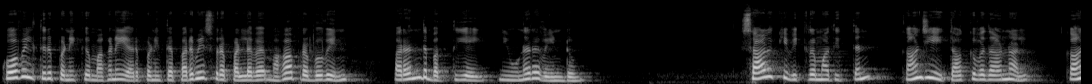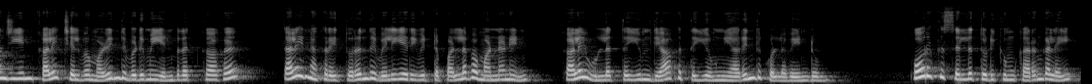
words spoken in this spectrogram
கோவில் திருப்பணிக்கு மகனை அர்ப்பணித்த பரமேஸ்வர பல்லவ மகாபிரபுவின் பரந்த பக்தியை நீ உணர வேண்டும். சாளுக்கிய விக்ரமாதித்தன் காஞ்சியை தாக்குவதானால் காஞ்சியின் கலைச்செல்வம் அழிந்து விடுமே என்பதற்காக தலைநகரை துறந்து வெளியேறிவிட்ட பல்லவ மன்னனின் கலை உள்ளத்தையும் தியாகத்தையும் நீ அறிந்து கொள்ள வேண்டும். போருக்கு செல்ல துடிக்கும் கரங்களை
